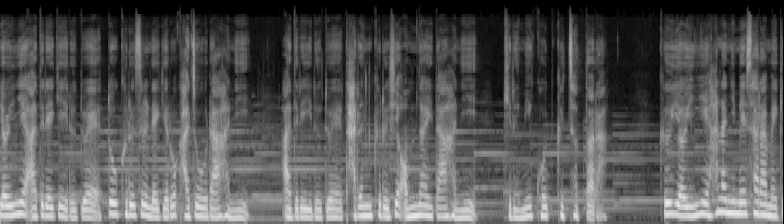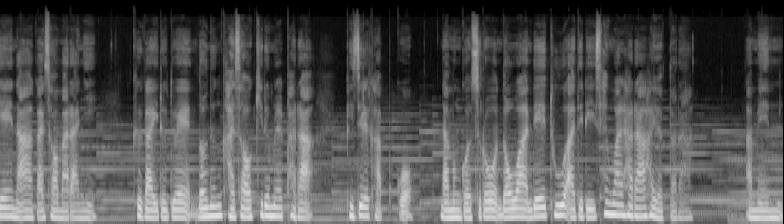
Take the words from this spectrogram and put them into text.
여인이 아들에게 이르되 또 그릇을 내게로 가져오라 하니 아들이 이르되 다른 그릇이 없나이다 하니 기름이 곧 그쳤더라. 그 여인이 하나님의 사람에게 나아가서 말하니 그가 이르되 너는 가서 기름을 팔아 빚을 갚고 남은 것으로 너와 내 두 아들이 생활하라 하였더라. 아멘.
